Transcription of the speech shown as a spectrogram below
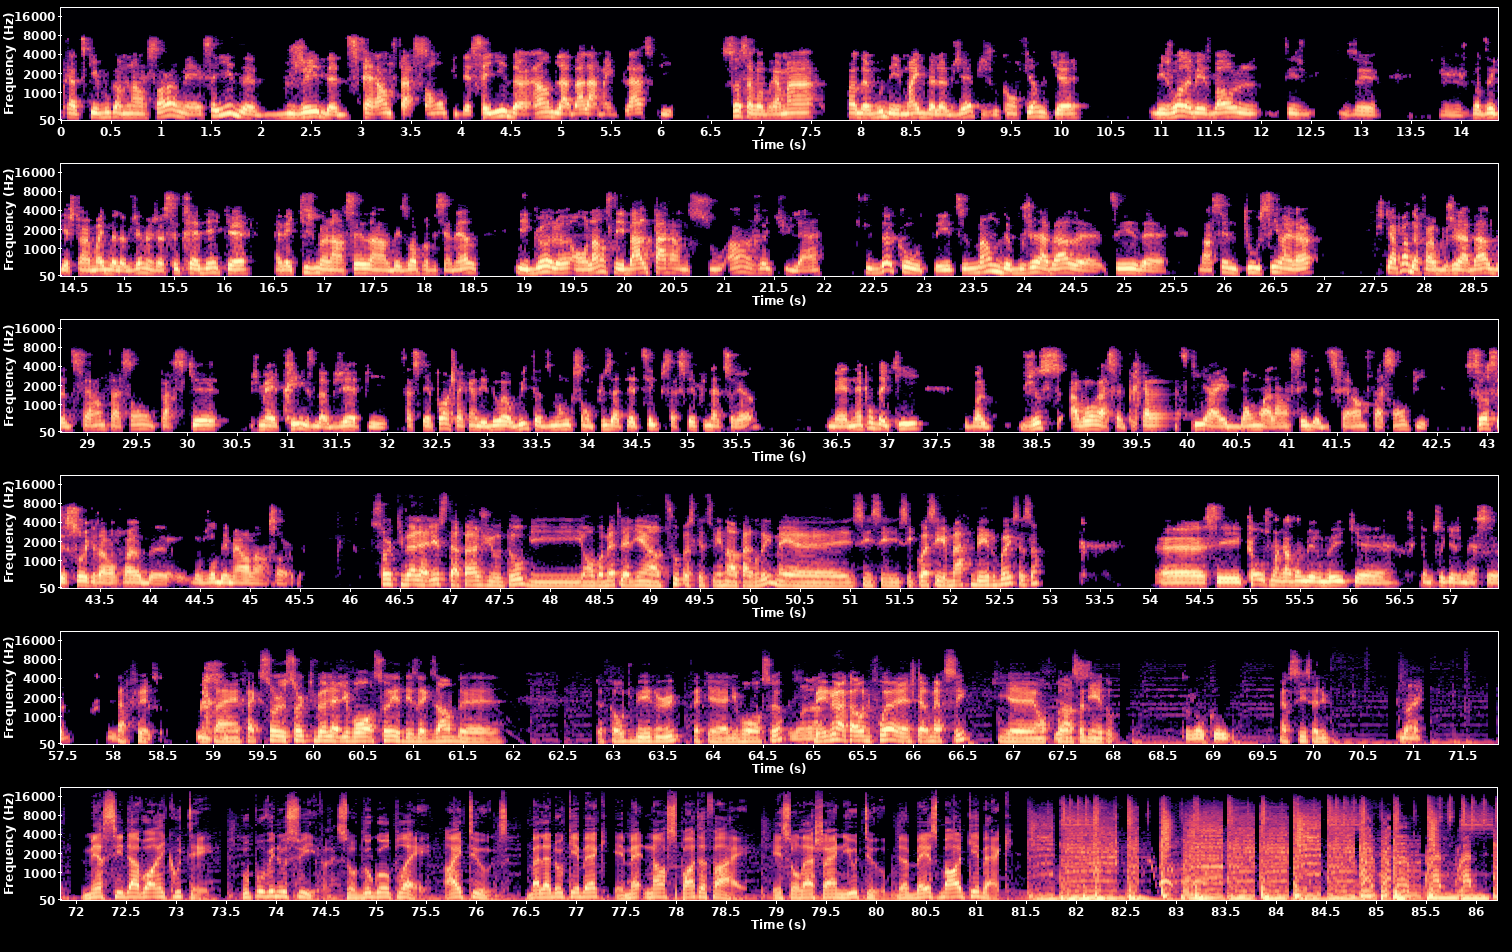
pratiquez-vous comme lanceur, mais essayez de bouger de différentes façons, puis d'essayer de rendre la balle à la même place. Puis ça, ça va vraiment faire de vous des maîtres de l'objet. Puis je vous confirme que les joueurs de baseball, je ne vais pas dire que je suis un maître de l'objet, mais je sais très bien que avec qui je me lançais dans le baseball professionnel, les gars, là, on lance les balles par en dessous, en reculant. C'est de côté. Tu demandes de bouger la balle, euh, tu sais, de lancer une two-seam. Je suis capable de faire bouger la balle de différentes façons parce que je maîtrise l'objet. Puis ça se fait pas en claquant des doigts. Oui, tu as du monde qui sont plus athlétiques, puis ça se fait plus naturel. Mais n'importe qui va juste avoir à se pratiquer à être bon, à lancer de différentes façons. Puis ça, c'est sûr que ça va faire de, vous des meilleurs lanceurs. Ceux qui veulent aller sur ta page YouTube, on va mettre le lien en dessous parce que tu viens d'en parler, mais euh, c'est quoi? C'est Marc Bérubé, c'est ça? Euh, c'est coach Marc-Antoine Bérubé, c'est comme ça que je mets ça. Parfait. ben, fait que ceux, ceux, qui veulent aller voir ça, il y a des exemples de, de coach Béru. Fait que allez voir ça. Béru, encore une fois, je te remercie. Puis euh, on reprend ça bientôt. Toujours cool. Merci, salut. Bye. Merci d'avoir écouté. Vous pouvez nous suivre sur Google Play, iTunes, Balado Québec et maintenant Spotify et sur la chaîne YouTube de Baseball Québec. Matt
